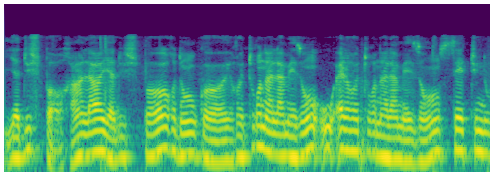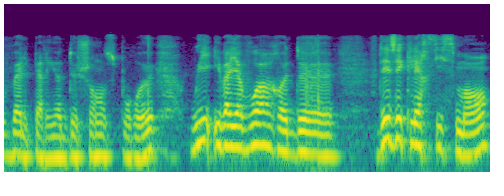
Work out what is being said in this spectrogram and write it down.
il y a du sport. Hein. Là, il y a du sport. Donc, il retourne à la maison ou elle retourne à la maison. C'est une nouvelle période de chance pour eux oui, il va y avoir euh, de, des éclaircissements.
